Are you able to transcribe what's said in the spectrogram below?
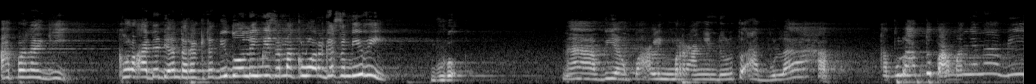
Apalagi kalau ada di antara kita didolimi sama keluarga sendiri. Bu, Nabi yang paling merangin dulu tuh Abu Lahab. Abu Lahab tuh pamannya Nabi.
